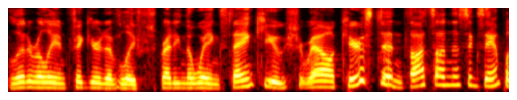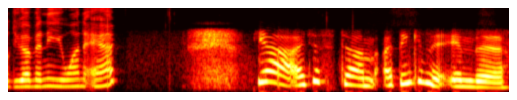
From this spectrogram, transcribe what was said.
Literally and figuratively spreading the wings. Thank you, Sherelle. Kirsten, thoughts on this example? Do you have any you want to add? Yeah, I just um, I think in the in the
